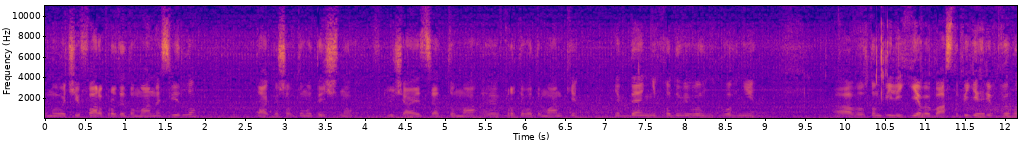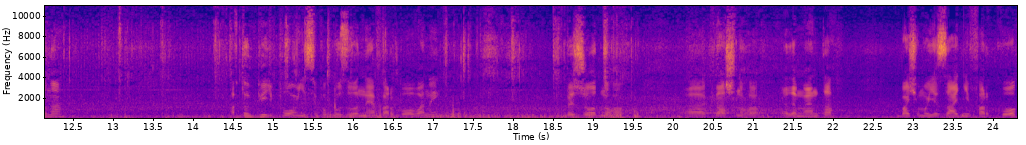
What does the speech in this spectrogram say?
омивачі фар протитуманне світло. Також автоматично включаються тума, е, противотуманки, як денні ходові вогні. В автомобілі є вебасто підігрів двигуна. Автомобіль повністю по кузову не фарбований, без жодного е, крашеного елемента. Бачимо, є задній фаркоп,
